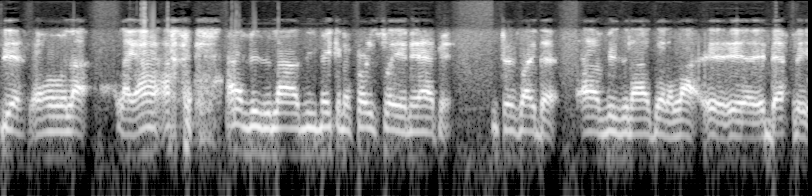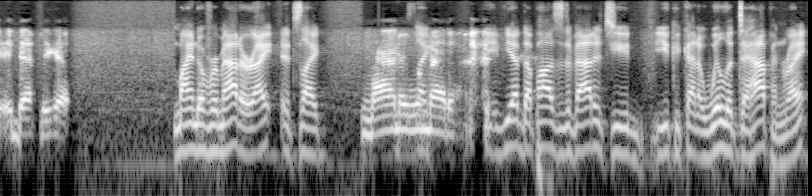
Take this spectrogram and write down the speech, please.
Yes, a whole lot. Like I, I, I visualized me making the first play and it happened just like that. I visualized that a lot. It, it, it definitely, it definitely helped. Mind over matter, right? It's like mind over like, matter. if you have that positive attitude, you could kind of will it to happen, right?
